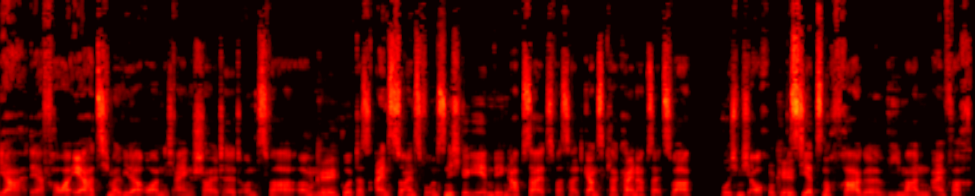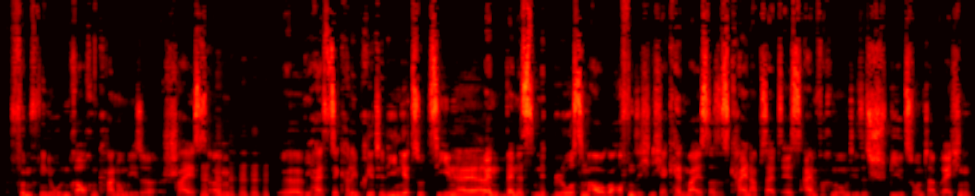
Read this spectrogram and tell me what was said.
ja, der VAR hat sich mal wieder ordentlich eingeschaltet und zwar ähm, okay. wurde das eins zu eins für uns nicht gegeben wegen Abseits, was halt ganz klar kein Abseits war, wo ich mich auch okay. bis jetzt noch frage, wie man einfach fünf Minuten brauchen kann, um diese scheiß, ähm, äh, wie heißt sie, kalibrierte Linie zu ziehen, ja, ja. Wenn, wenn es mit bloßem Auge offensichtlich erkennbar ist, dass es kein Abseits ist, einfach nur um dieses Spiel zu unterbrechen.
